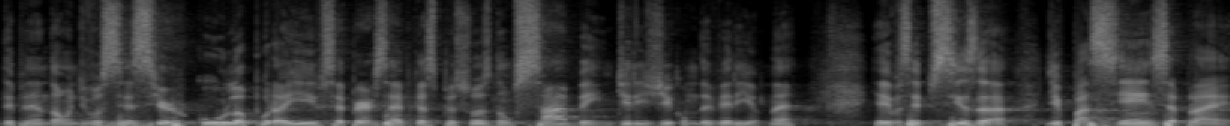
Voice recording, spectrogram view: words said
Dependendo de onde você circula por aí, você percebe que as pessoas não sabem dirigir como deveriam, né? E aí você precisa de paciência para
